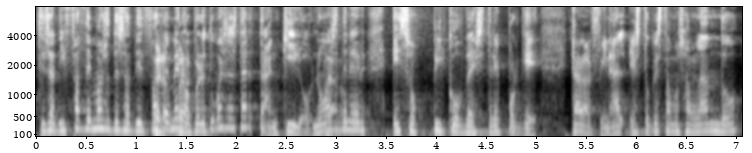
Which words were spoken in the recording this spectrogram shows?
te satisface más o te satisface Pero- menos, pero- pero, tú vas a estar tranquilo, no vas a tener esos picos de estrés porque, claro, al final, esto que estamos hablando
